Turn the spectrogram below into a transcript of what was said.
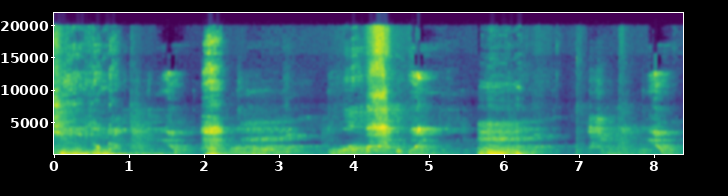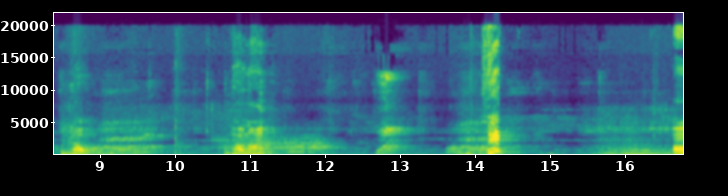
เสียงอะไรทองนะฮะอืมอืมคนเฒ่า คนเฒ่าน้อยควิกอ๋อ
